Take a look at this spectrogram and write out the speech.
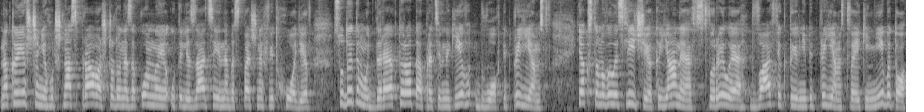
На Київщині гучна справа щодо незаконної утилізації небезпечних відходів. Судитимуть директора та працівників двох підприємств. Як встановили слідчі, кияни створили два фіктивні підприємства, які нібито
